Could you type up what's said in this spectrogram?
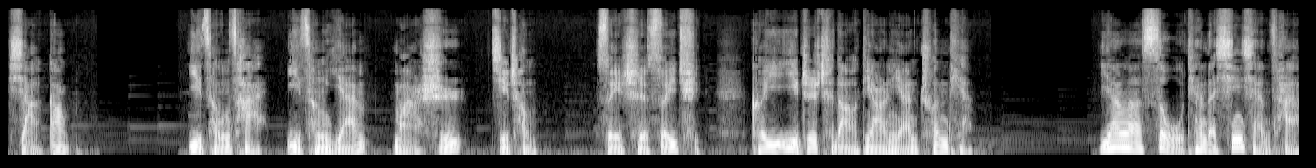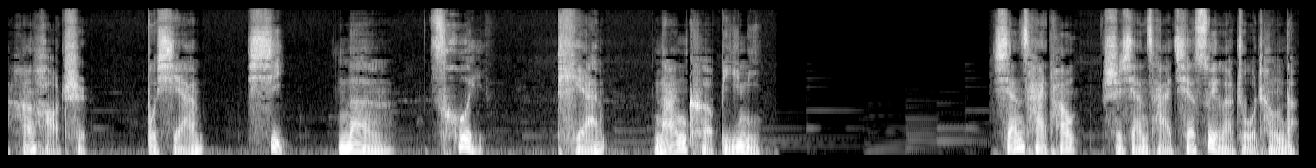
下缸，一层菜，一层盐、马石即成，随吃随取，可以一直吃到第二年春天。腌了四五天的新鲜菜很好吃，不咸，细、嫩、脆、甜，难可比拟。咸菜汤是咸菜切碎了煮成的，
